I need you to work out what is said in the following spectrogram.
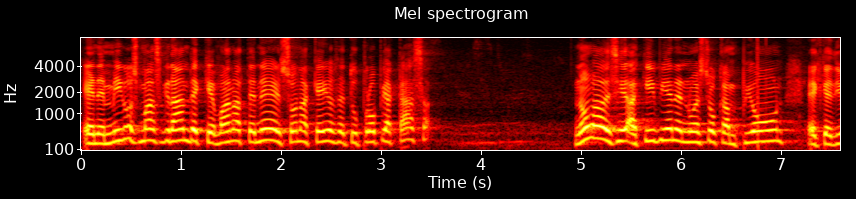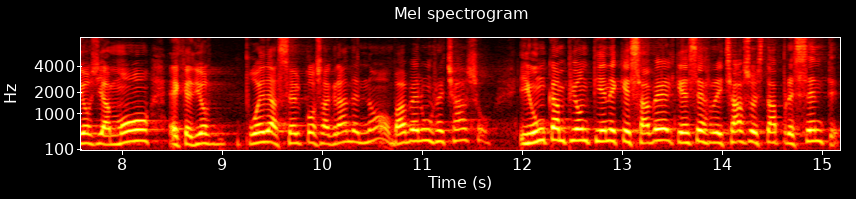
enemigos más grandes que van a tener son aquellos de tu propia casa. No va a decir, aquí viene nuestro campeón, el que Dios llamó, el que Dios puede hacer cosas grandes. No, va a haber un rechazo. Y un campeón tiene que saber que ese rechazo está presente.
